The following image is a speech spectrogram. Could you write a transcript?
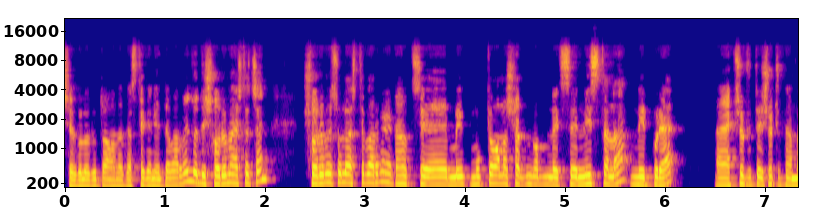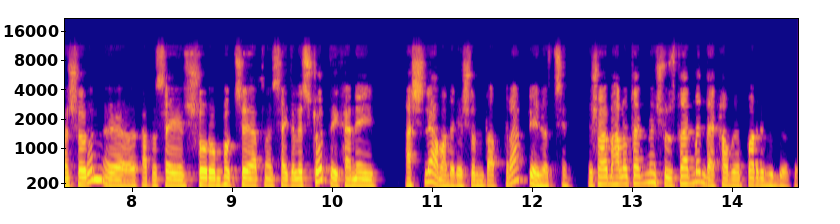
সেগুলো কিন্তু আমাদের কাছ থেকে নিতে পারবেন। যদি শোরুমে আসতে চান শোরুমে চলে আসতে পারবেন। এটা হচ্ছে মুক্তমালা শপিং কমপ্লেক্সের নিচতলা, মিরপুরে একশো তেষট্টি নাম্বার শোরুম আপনার শোরুম হচ্ছে আপনার সাইকেল স্টোর এখানে আসলে আমাদের এই শোরুমটা আপনারা পেয়ে যাচ্ছেন। সবাই ভালো থাকবেন, সুস্থ থাকবেন। দেখা হবে পরের ভিডিওতে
